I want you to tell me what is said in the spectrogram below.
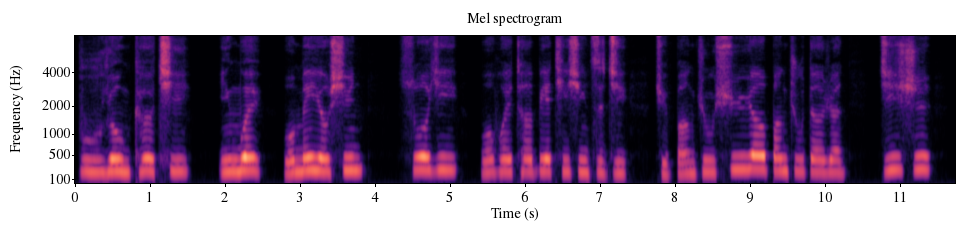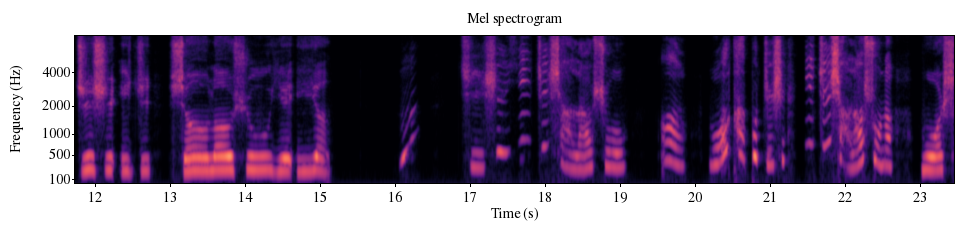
不用客气，因为我没有心，所以我会特别提醒自己去帮助需要帮助的人，即使。只是一只小老鼠也一样。嗯，只是一只小老鼠。哦，我可不只是一只小老鼠呢，我是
